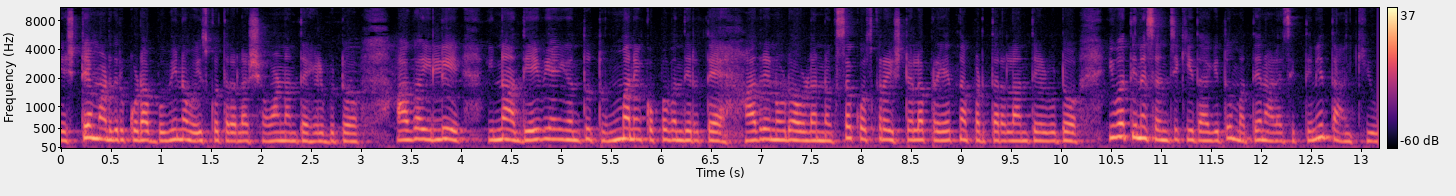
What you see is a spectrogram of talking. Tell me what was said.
ಎಷ್ಟೇ ಮಾಡಿದ್ರು ಕೂಡ ಭುವಿನ ವಹಿಸ್ಕೋತಾರಲ್ಲ ಶ್ರವಣ್ ಅಂತ ಹೇಳಿಬಿಟ್ಟು. ಆಗ ಇಲ್ಲಿ ಇನ್ನು ದೇವಿಯನಿಗಂತೂ ತುಂಬಾ ಕೋಪ ಬಂದಿರುತ್ತೆ. ಆದರೆ ನೋಡು, ಅವಳನ್ನ ನಗ್ಸೋಕ್ಕೋಸ್ಕರ ಇಷ್ಟೆಲ್ಲ ಪ್ರಯತ್ನ ಪಡ್ತಾರಲ್ಲ ಅಂತ ಹೇಳ್ಬಿಟ್ಟು ಇವತ್ತಿನ ಸಂಚಿಕೆ ಇದಾಗಿತ್ತು. ಮತ್ತೆ ನಾಳೆ ಸಿಗ್ತೀನಿ. Thank you.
